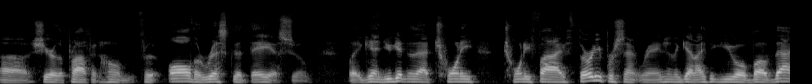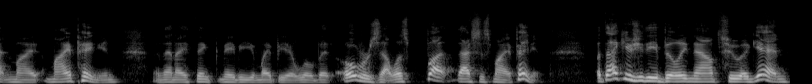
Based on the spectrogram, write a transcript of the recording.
uh, share of the profit home for all the risk that they assume. But again, you get into that 20, 25, 30% range. And again, I think you go above that in my, my opinion. And then I think maybe you might be a little bit overzealous, but that's just my opinion. But that gives you the ability now to, again,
